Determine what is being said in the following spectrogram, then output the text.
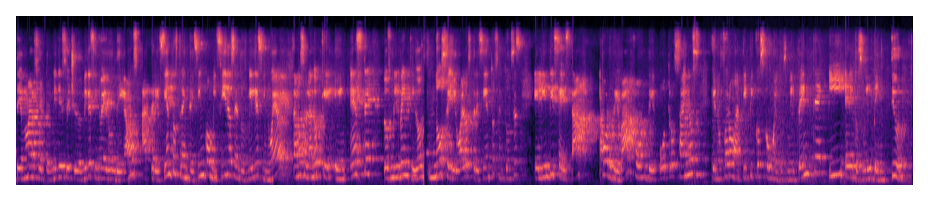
de marzo del 2018 y 2019, donde llegamos a 335 homicidios en 2019, estamos hablando que en este 2022 no se llegó a los 300, entonces el índice está por debajo de otros años que no fueron atípicos como el 2020 y el 2021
